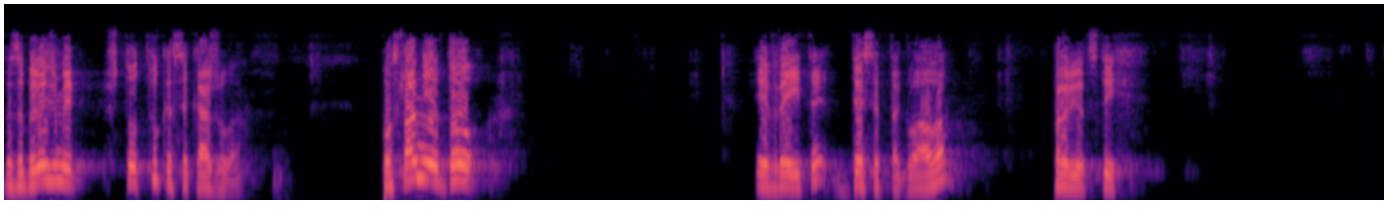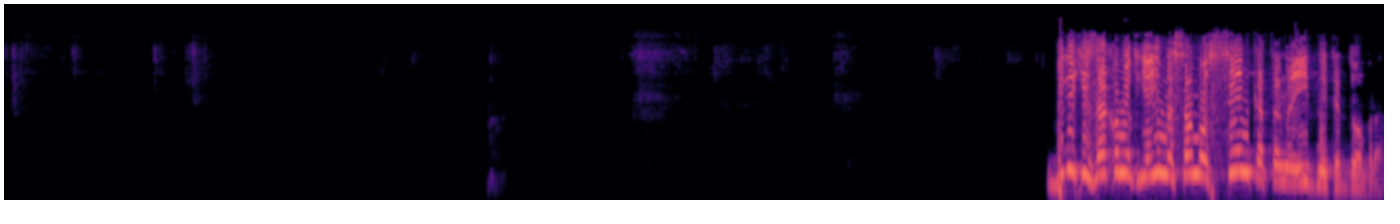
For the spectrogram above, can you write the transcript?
да забележиме што тука се кажува. Послание до Евреите, 10 глава, првиот стих. Бидеќи законот ја има само сенката на идните добра.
